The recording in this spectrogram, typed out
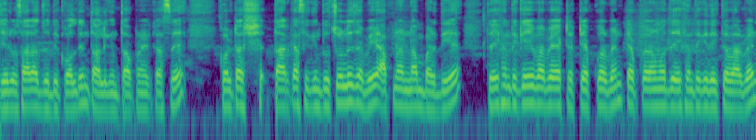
জিরো ছাড়া যদি কল দেন, তাহলে কিন্তু আপনার কাছে কলটা তার কাছে কিন্তু চলে যাবে আপনার নাম্বার দিয়ে। তো এখান থেকে এইভাবে একটা ট্যাপ করবেন ট্যাপ করার মধ্যে এখান থেকে দেখতে পারবেন,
